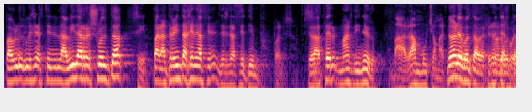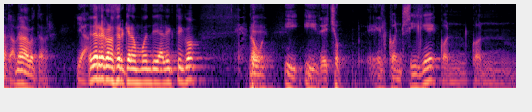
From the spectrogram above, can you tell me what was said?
Pablo Iglesias tiene la vida resuelta para 30 generaciones desde hace tiempo. Por eso. Se va a hacer más dinero. Va a mucho más dinero. No le he vuelto a ver. no, le he vuelto, a ver. He de reconocer que era un buen dialéctico. No, y, y, de hecho, él consigue con con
